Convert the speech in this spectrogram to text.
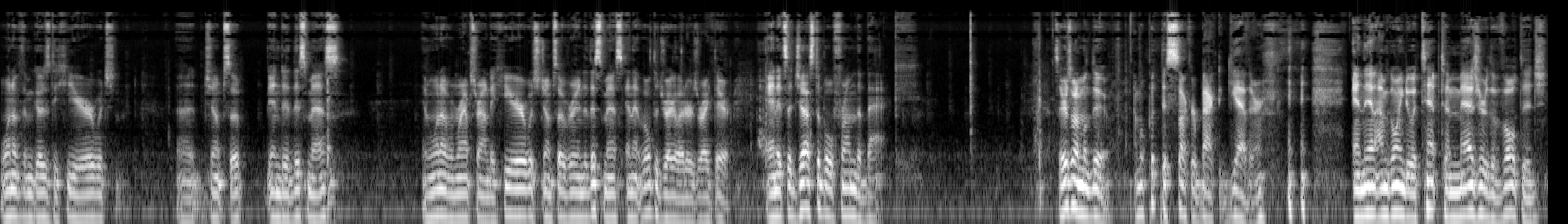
one of them goes to here, which uh, jumps up into this mess. And one of them wraps around to here, which jumps over into this mess. And that voltage regulator is right there. And it's adjustable from the back. So here's what I'm gonna do. I'm gonna put this sucker back together and then I'm going to attempt to measure the voltage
